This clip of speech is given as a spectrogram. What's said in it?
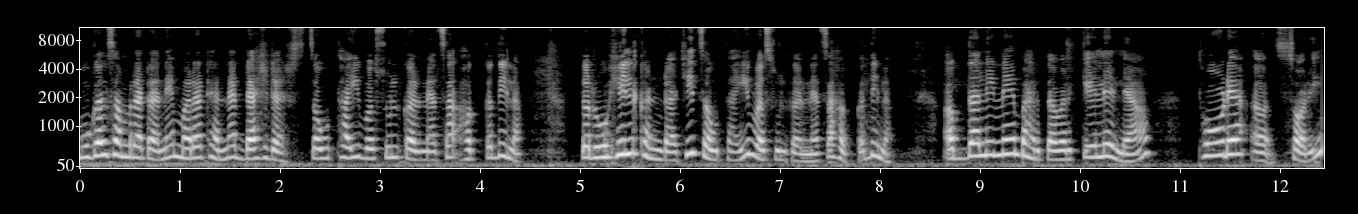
मुघल सम्राटाने मराठ्यांना डॅश डॅश चौथाई वसूल करण्याचा हक्क दिला. तर रोहिलखंडाची चौथाई वसूल करण्याचा हक्क दिला. अब्दालीने भारतावर केलेल्या थोड्या सॉरी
